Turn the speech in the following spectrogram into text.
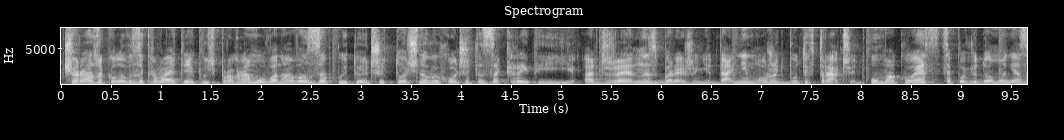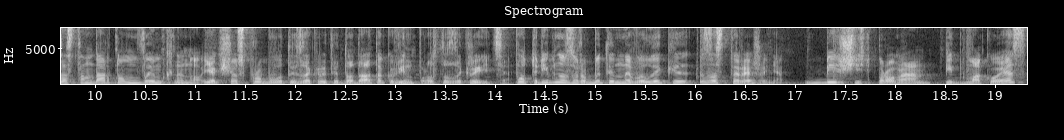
Щоразу, коли ви закриваєте якусь програму, вона вас запитує, чи точно ви хочете закрити її, адже незбережені дані можуть бути втрачені. У macOS це повідомлення за стандартом вимкнено. Якщо спробувати закрити додаток, він просто закриється. Потрібно зробити невелике застереження. Більшість програм під macOS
